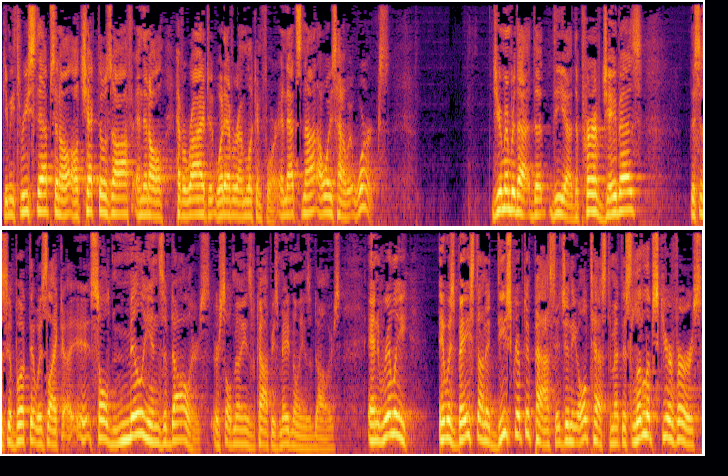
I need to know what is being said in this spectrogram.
Give me three steps and I'll, I'll check those off and then I'll have arrived at whatever I'm looking for. And that's not always how it works. Do you remember the the the, uh, the prayer of Jabez? This is a book that was like uh, it sold millions of dollars, or sold millions of copies, made millions of dollars, and really it was based on a descriptive passage in the Old Testament, this little obscure verse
